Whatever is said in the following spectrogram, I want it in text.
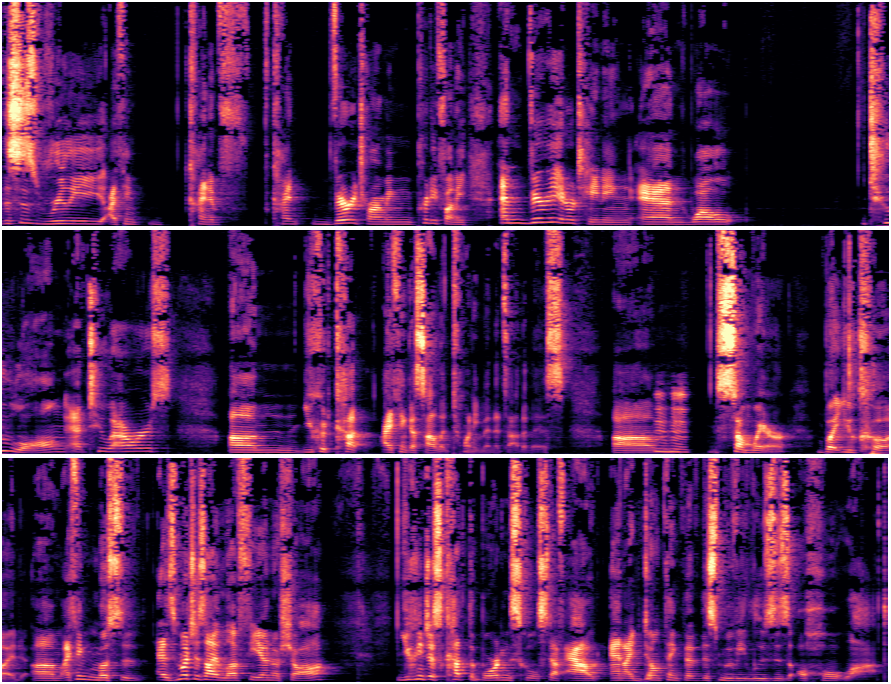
this is really, I think, kind of kind very charming, pretty funny, and very entertaining. And while too long at two hours, um, you could cut, I think, a solid twenty minutes out of this um, somewhere. But you could. Um, I think most of, as much as I love Fiona Shaw, you can just cut the boarding school stuff out, and I don't think that this movie loses a whole lot.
